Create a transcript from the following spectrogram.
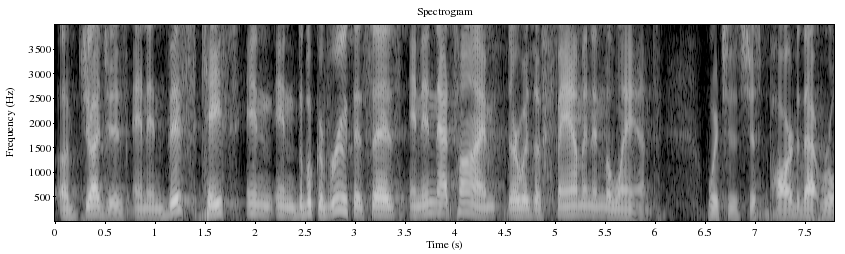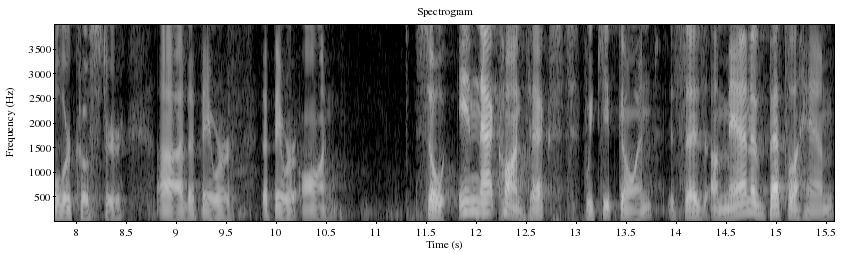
of Judges. And in this case, in, in the book of Ruth, it says, and in that time, there was a famine in the land, which is just part of that roller coaster uh, that they were that they were on. So, in that context, if we keep going, it says, A man of Bethlehem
